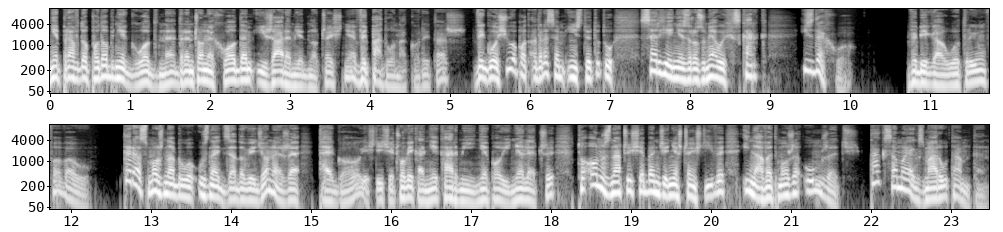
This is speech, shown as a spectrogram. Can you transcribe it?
nieprawdopodobnie głodne, dręczone chłodem i żarem jednocześnie, wypadło na korytarz, wygłosiło pod adresem Instytutu serię niezrozumiałych skarg i zdechło. Wybiegało triumfował. Teraz można było uznać za dowiedzione, że tego, jeśli się człowieka nie karmi, nie poi, nie leczy, to on znaczy się będzie nieszczęśliwy i nawet może umrzeć, tak samo jak zmarł tamten.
